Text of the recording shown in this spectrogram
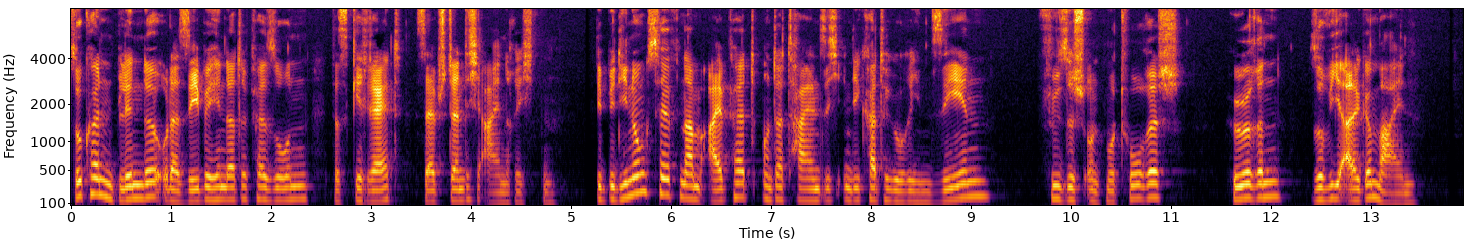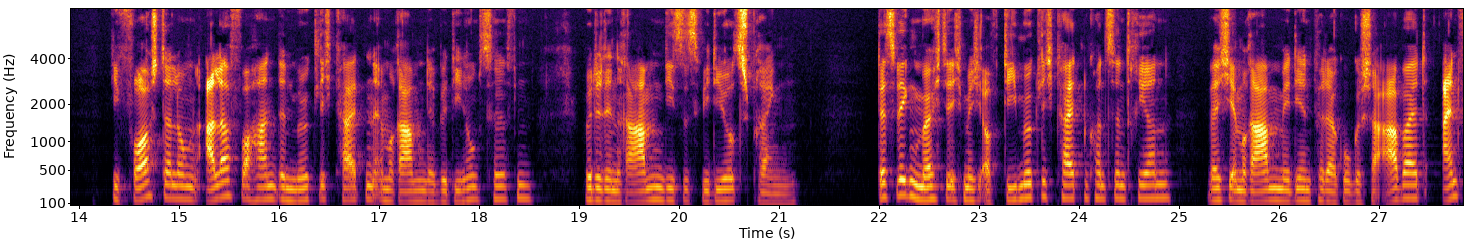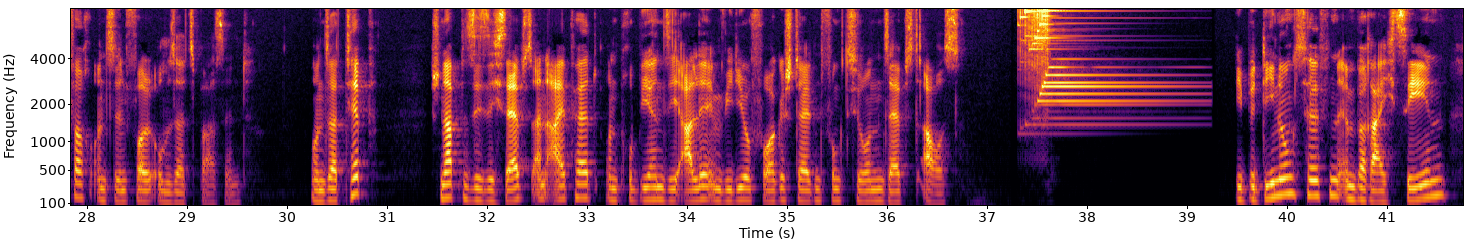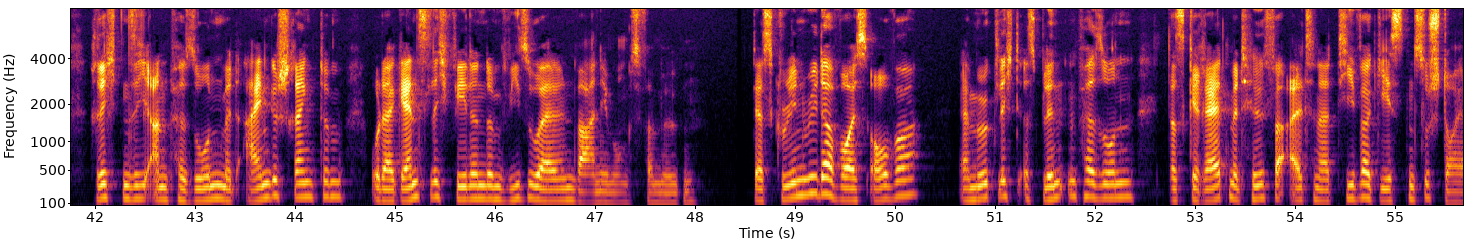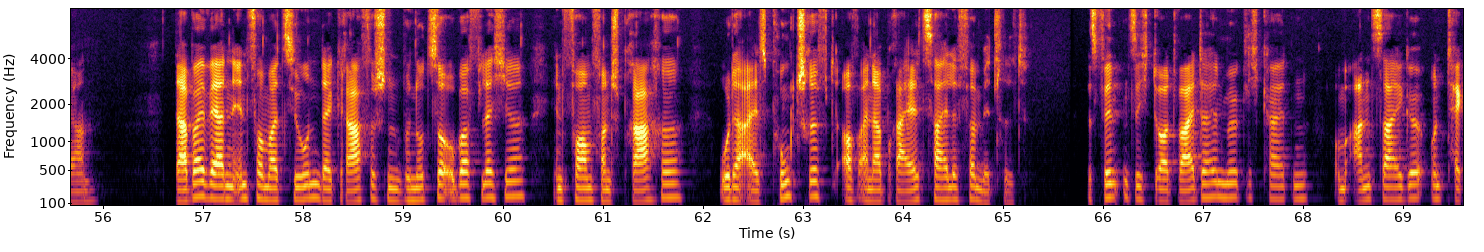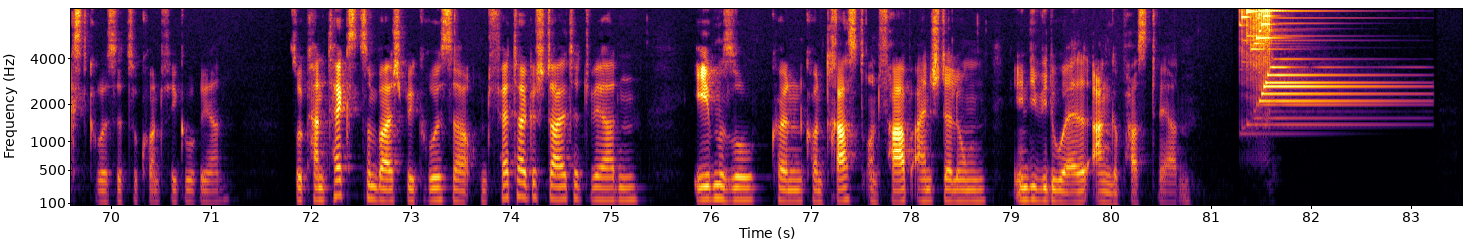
So können blinde oder sehbehinderte Personen das Gerät selbstständig einrichten. Die Bedienungshilfen am iPad unterteilen sich in die Kategorien Sehen, physisch und motorisch, Hören sowie Allgemein. Die Vorstellung aller vorhandenen Möglichkeiten im Rahmen der Bedienungshilfen würde den Rahmen dieses Videos sprengen. Deswegen möchte ich mich auf die Möglichkeiten konzentrieren, welche im Rahmen medienpädagogischer Arbeit einfach und sinnvoll umsetzbar sind. Unser Tipp: Schnappen Sie sich selbst ein iPad und probieren Sie alle im Video vorgestellten Funktionen selbst aus. Die Bedienungshilfen im Bereich Sehen richten sich an Personen mit eingeschränktem oder gänzlich fehlendem visuellen Wahrnehmungsvermögen. Der Screenreader VoiceOver ermöglicht es blinden Personen, das Gerät mit Hilfe alternativer Gesten zu steuern. Dabei werden Informationen der grafischen Benutzeroberfläche in Form von Sprache oder als Punktschrift auf einer Braillezeile vermittelt. Es finden sich dort weiterhin Möglichkeiten, um Anzeige und Textgröße zu konfigurieren. So kann Text zum Beispiel größer und fetter gestaltet werden Ebenso können Kontrast und Farbeinstellungen individuell angepasst werden.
